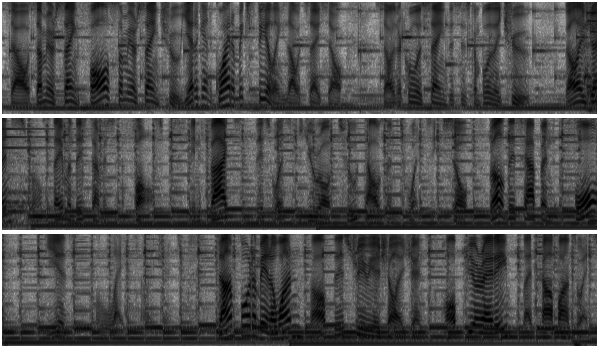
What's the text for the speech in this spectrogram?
So some of you are saying false, some are saying true. Yet again, quite a mixed feelings, I would say so. So Dracula is saying this is completely true. Well, agents, well, statement this time is false. In fact, this was Euro 2020. So, well, this happened four years Time for the middle one of this trivia show, agents. Hope you're ready. Let's hop onto it.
